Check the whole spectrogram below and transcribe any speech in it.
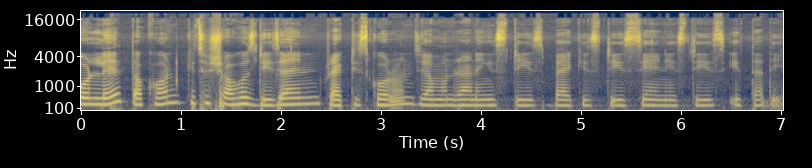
করলে তখন কিছু সহজ ডিজাইন প্র্যাকটিস করুন, যেমন running stitch back stitch chain stitch ইত্যাদি।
